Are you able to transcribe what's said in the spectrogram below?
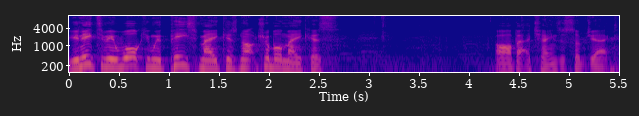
You need to be walking with peacemakers, not troublemakers. Oh, I better change the subject.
